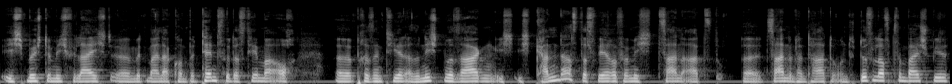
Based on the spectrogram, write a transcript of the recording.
ich möchte mich vielleicht äh, mit meiner Kompetenz für das Thema auch äh, präsentieren. Also nicht nur sagen, ich, ich kann das, das wäre für mich Zahnarzt, äh, Zahnimplantate und Düsseldorf zum Beispiel.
